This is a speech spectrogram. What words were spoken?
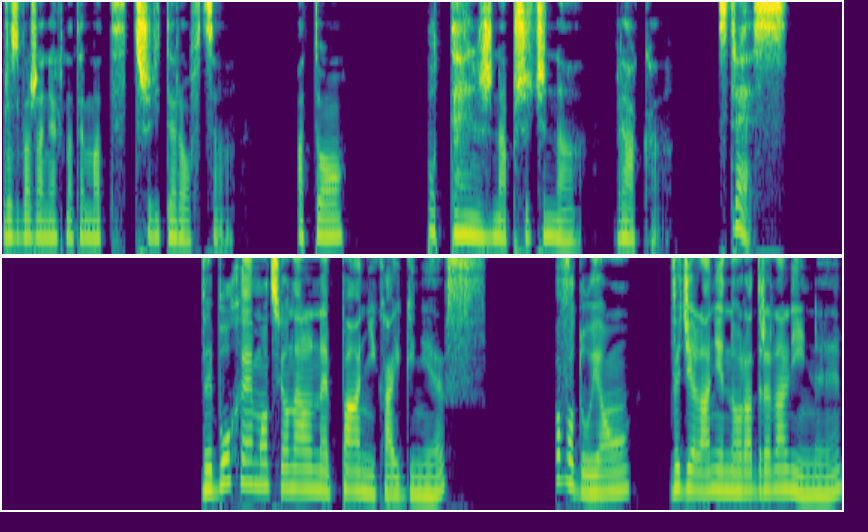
w rozważaniach na temat trzyliterowca, a to potężna przyczyna raka stres. Wybuchy emocjonalne, panika i gniew powodują wydzielanie noradrenaliny,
